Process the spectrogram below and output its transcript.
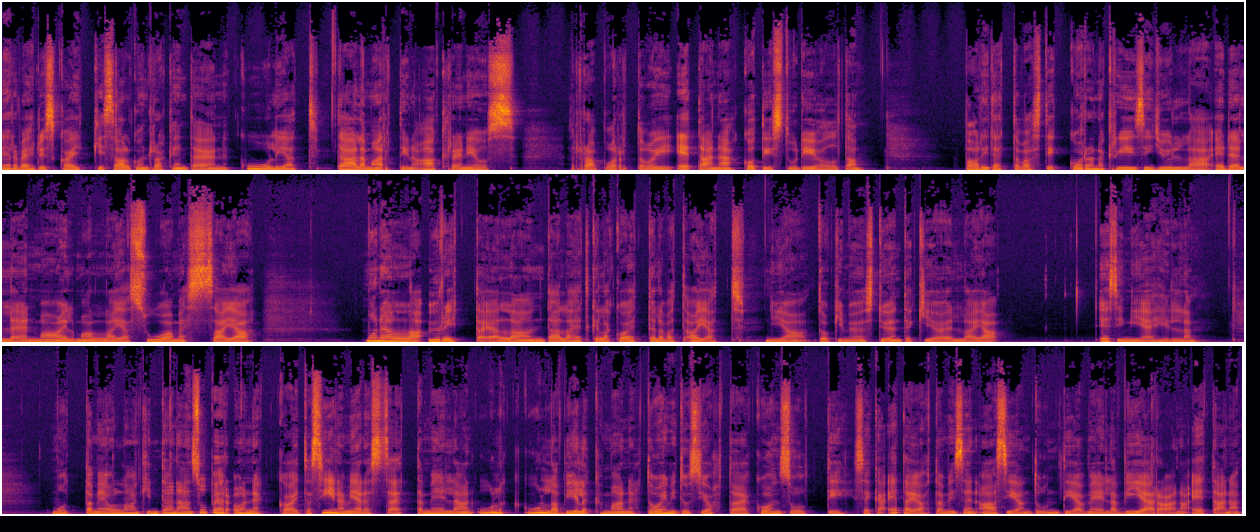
Tervehdys kaikki Salkun rakentajan kuulijat. Täällä Martina Akrenius raportoi etänä kotistudiolta. Valitettavasti koronakriisi jyllää edelleen maailmalla ja Suomessa ja monella yrittäjällä on tällä hetkellä koettelevat ajat ja toki myös työntekijöillä ja esimiehillä – mutta me ollaankin tänään super onnekkaita siinä mielessä, että meillä on Ulla Vilkman, toimitusjohtaja, konsultti sekä etäjohtamisen asiantuntija meillä vieraana etänä.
